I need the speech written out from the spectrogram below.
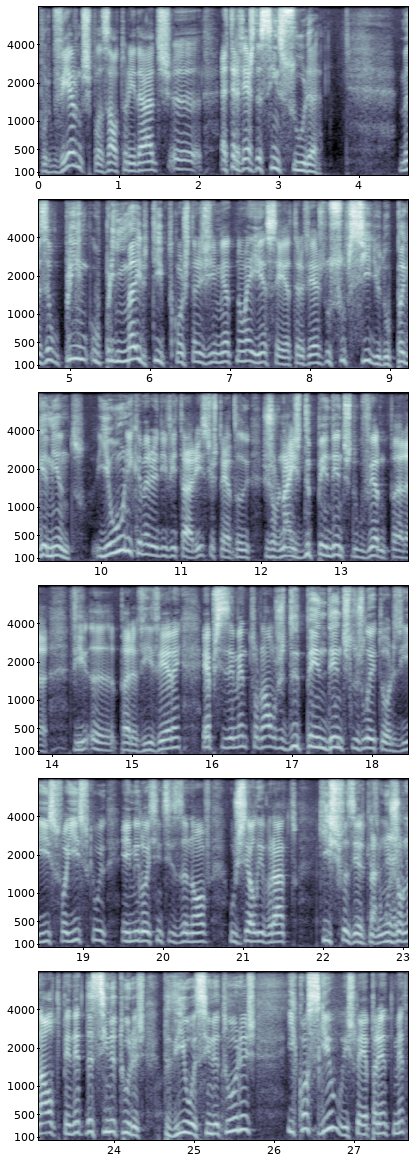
por governos, pelas autoridades, uh, através da censura. Mas o, prim, o primeiro tipo de constrangimento não é esse, é através do subsídio, do pagamento. E a única maneira de evitar isso, isto é, de jornais dependentes do governo para, vi, uh, para viverem, é precisamente torná-los dependentes dos leitores. E isso foi isso que, em 1819, o José Liberato quis fazer, quer dizer, um é- jornal dependente de assinaturas. Pediu assinaturas e conseguiu, isto é, aparentemente,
